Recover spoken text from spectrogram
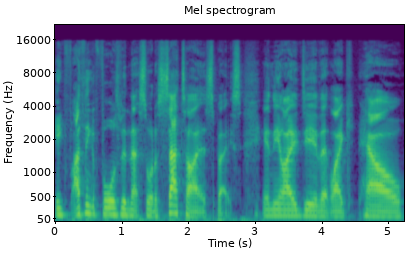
it I think it falls within that sort of satire space. In the idea that like how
